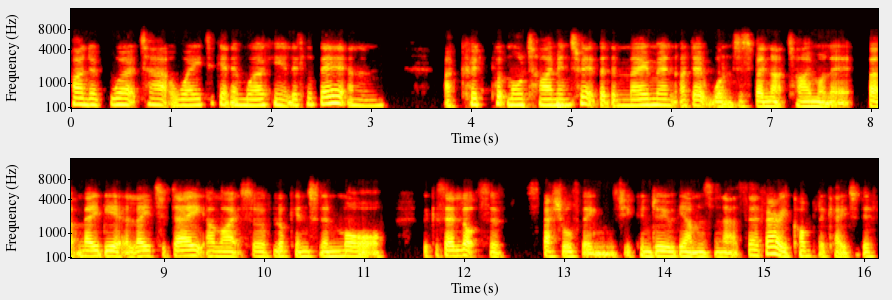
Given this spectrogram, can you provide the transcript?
kind of worked out a way to get them working a little bit, and I could put more time into it. But the moment, I don't want to spend that time on it. But maybe at a later date, I might sort of look into them more because there are lots of special things you can do with the Amazon ads. They're very complicated if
